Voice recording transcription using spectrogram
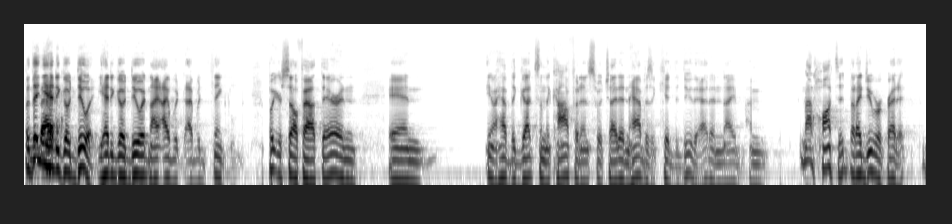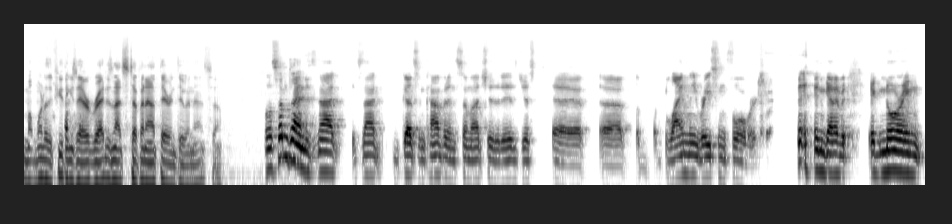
But then that, you had to go do it. You had to go do it, and I, I would I would think put yourself out there and and you know have the guts and the confidence, which I didn't have as a kid to do that. And I, I'm not haunted, but I do regret it. One of the few things I regret is not stepping out there and doing that. So. Well, sometimes it's not it's not guts and confidence so much as it is just uh, uh, blindly racing forward and kind of ignoring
